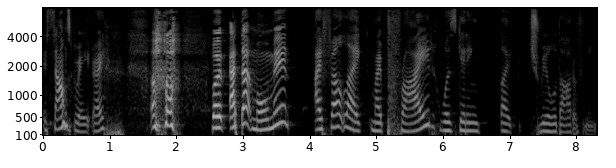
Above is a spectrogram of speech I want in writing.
It sounds great, right? but at that moment, I felt like my pride was getting like drilled out of me.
